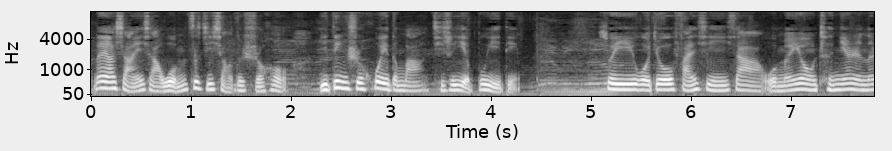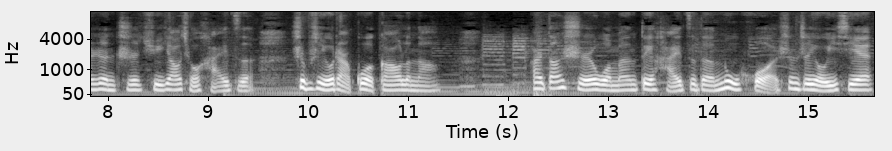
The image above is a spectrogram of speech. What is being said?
那要想一想，我们自己小的时候一定是会的吗？其实也不一定。所以我就反省一下，我们用成年人的认知去要求孩子，是不是有点过高了呢？而当时我们对孩子的怒火，甚至有一些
